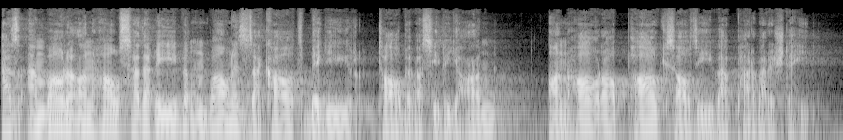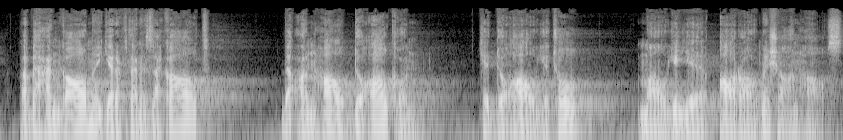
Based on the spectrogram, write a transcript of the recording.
از اموال آنها صدقی به عنوان زکات بگیر تا به وسیله آن آنها را پاک سازی و پرورش دهی و به هنگام گرفتن زکات به آنها دعا کن که دعای تو مایه آرامش آنهاست.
